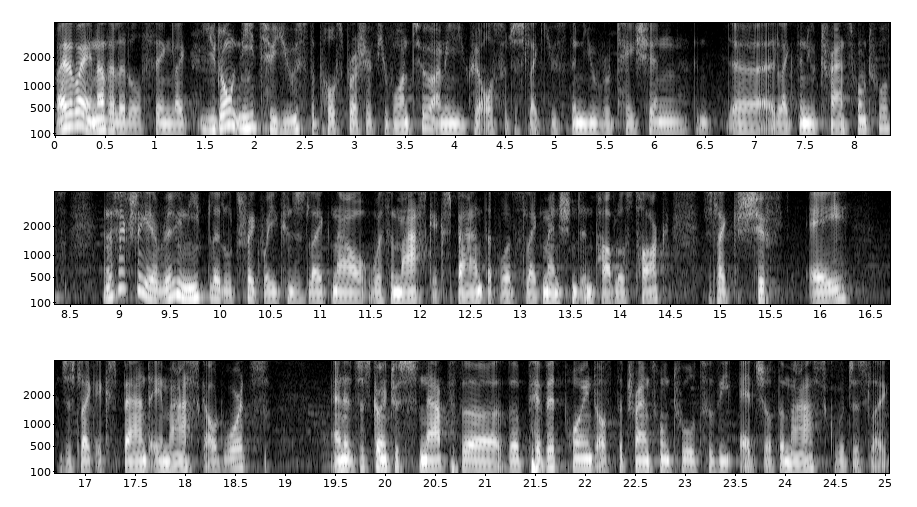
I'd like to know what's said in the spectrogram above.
By the way, another little thing, like you don't need to use the pose brush if you want to. I mean, you could also just like use the new rotation, uh, like the new transform tools. And there's actually a really neat little trick where you can just like now with the mask expand that was like mentioned in Pablo's talk, just like shift A, just like expand a mask outwards. And it's just going to snap the, the pivot point of the transform tool to the edge of the mask, which is like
